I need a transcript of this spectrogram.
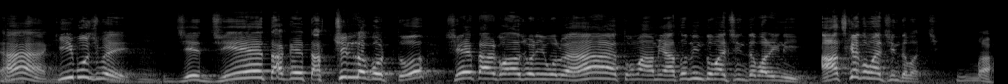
হ্যাঁ কি বুঝবে? যে যে তাকে তাচ্ছিল্য করত সে তার গলা জড়িয়ে বলবে হ্যাঁ তোমা আমি এতদিন তোমায় চিনতে পারিনি আজকে তোমায় চিনতে পারছি। বাহ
